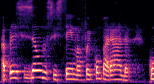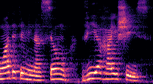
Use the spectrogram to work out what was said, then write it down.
A precisão do sistema foi comparada com a determinação via raio-x.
